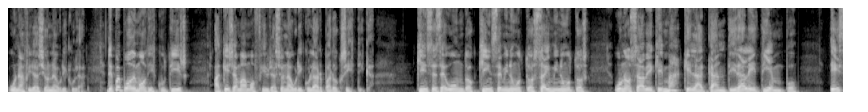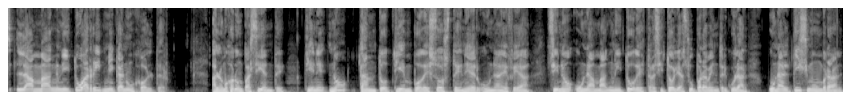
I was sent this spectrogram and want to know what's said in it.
una fibración auricular. Después podemos discutir a qué llamamos fibración auricular paroxística. 15 segundos, 15 minutos, 6 minutos, uno sabe que más que la cantidad de tiempo es la magnitud arrítmica en un holter. A lo mejor un paciente tiene no tanto tiempo de sostener una FA, sino una magnitud extracitolia supraventricular, un altísimo umbral,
